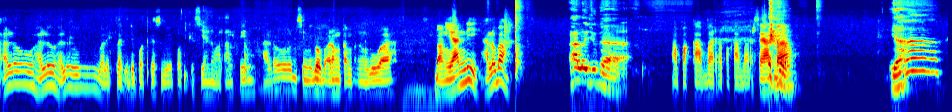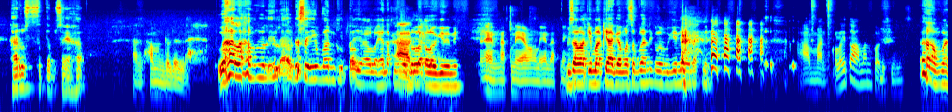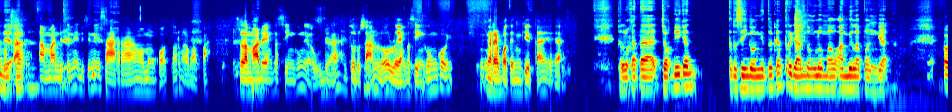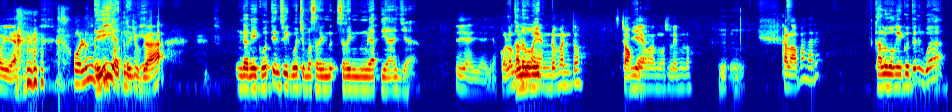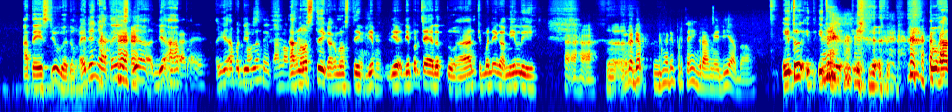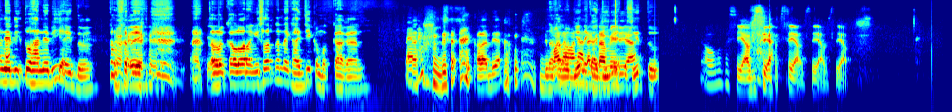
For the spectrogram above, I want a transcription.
Halo, halo, halo. Balik lagi di podcast gue, podcast Yanuar Alvin. Halo, di sini gue bareng temen gue, Bang Yandi. Halo, Bang. Halo juga. Apa kabar? Apa kabar? Sehat, Bang? Ya, harus tetap sehat. Alhamdulillah. Wah, alhamdulillah udah seiman kita ya Allah. Enak nih ngobrol kalau gini nih. Enak nih, emang nih enak nih. Bisa maki-maki agama sebelah nih kalau begini enak nih. aman. Kalau itu aman kok di sini. Aman ya. Aman di sini. Di sini Sarah ngomong kotor nggak apa-apa. Selama ada yang kesinggung ya udah, itu urusan lo. Lo yang kesinggung kok ngerepotin kita ya. Kalau kata Coki kan tersinggung itu kan tergantung lo mau ambil apa enggak. Oh iya. oh lu iya, juga. Enggak ngikutin sih, gue cuma sering sering ngeliat dia aja. Iya iya iya. Kalau gue lumayan demen tuh. Coki iya. sama Muslim lo. Mm -mm. Kalau apa tadi? Kalau gue ngikutin gue ateis juga dong. Eh dia nggak ateis, dia dia apa? Dia apa dia bilang? Agnostik, agnostik. Dia dia dia percaya ada Tuhan, cuma dia nggak milih. enggak dia enggak dia percaya Gramedia, Bang. Itu itu Tuhannya di Tuhannya dia itu. Kalau kalau orang Islam kan naik haji ke Mekah kan. kalau dia di nah, mana mana dia naik Gramedia ke situ. Oh, siap siap siap siap siap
